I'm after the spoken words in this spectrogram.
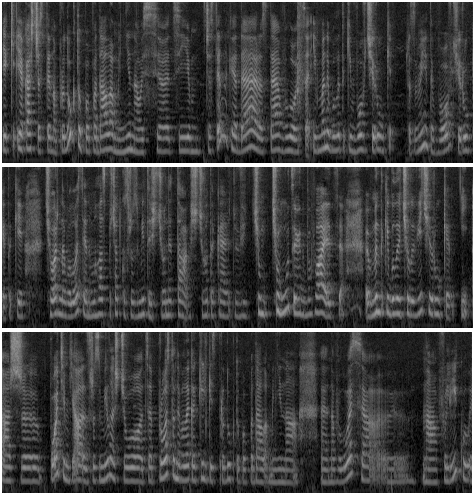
як- якась частина продукту попадала мені на ось е, ці частинки, де росте волосся. І в мене були такі вовчі руки. Розумієте, вовчі руки, такі чорне волосся. Я не могла спочатку зрозуміти, що не так, що таке, чому, чому це відбувається. В мене такі були чоловічі руки, і аж е, потім я зрозуміла, що це просто невелика кількість продукту попадала мені на, е, на волосся, е, на фолікули,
